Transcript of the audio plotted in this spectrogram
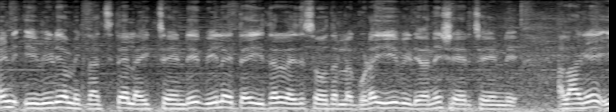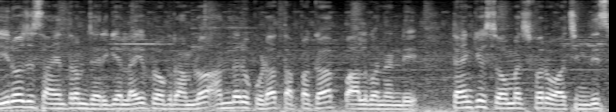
అండ్ ఈ వీడియో మీకు నచ్చితే లైక్ చేయండి. వీలైతే ఇతర రైతు సోదరులకు కూడా ఈ వీడియోని షేర్ చేయండి. అలాగే ఈరోజు సాయంత్రం జరిగే లైవ్ ప్రోగ్రాంలో అందరూ కూడా తప్పక పాల్గొనండి. Thank you so much for watching this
